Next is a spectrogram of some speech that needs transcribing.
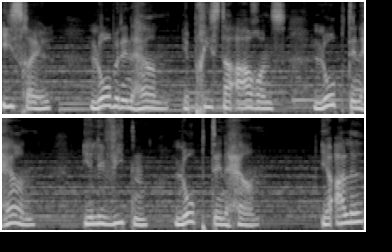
Israel, lobe den Herrn, ihr Priester Aarons, lobt den Herrn, ihr Leviten, lobt den Herrn. Ihr alle,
